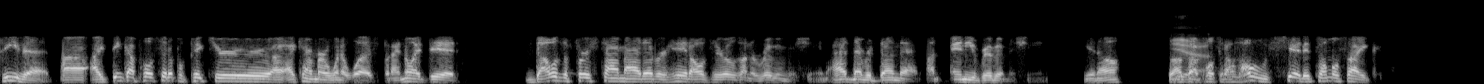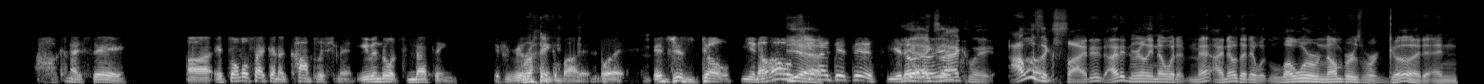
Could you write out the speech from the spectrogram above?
see that. Uh, I think I posted up a picture. I, I, can't remember when it was, but I know I did. That was the first time I had ever hit all zeros on a ribbon machine. I had never done that on any ribbon machine. You know, so yeah. I posted. I was, oh shit! It's almost like, how can I say? Uh, it's almost like an accomplishment, even though it's nothing if you really right. think about it. But it's just dope, you know. Oh yeah. shit, I did this. You know. Yeah, exactly. I, mean? I was um, excited. I didn't really know what it meant. I know that it would lower numbers were good, and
